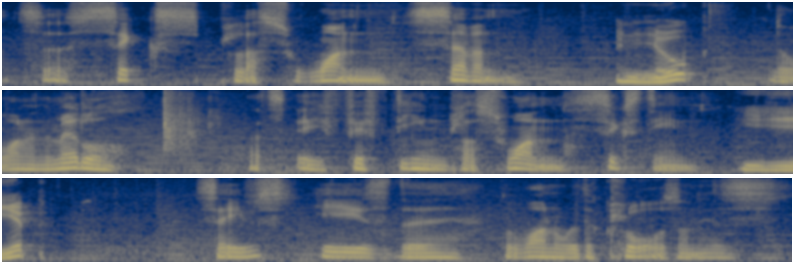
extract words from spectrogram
It's a six plus one, seven. Nope. The one in the middle. That's a 15 plus one, 16. Yep. Saves. He is the, the one with the claws on his,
